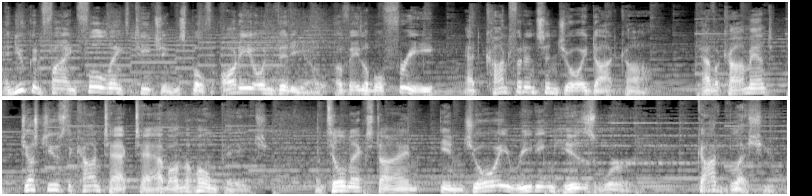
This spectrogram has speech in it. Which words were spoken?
And you can find full length teachings, both audio and video, available free at confidenceandjoy.com. Have a comment? Just use the contact tab on the homepage. Until next time, enjoy reading His Word. God bless you.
